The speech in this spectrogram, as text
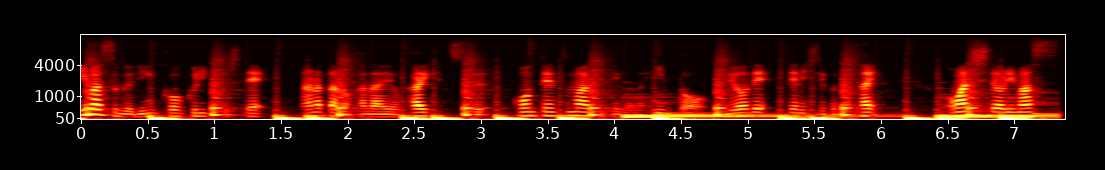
今すぐリンクをクリックしてあなたの課題を解決するコンテンツマーケティングのヒントを無料で手にしてください。お待ちしております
